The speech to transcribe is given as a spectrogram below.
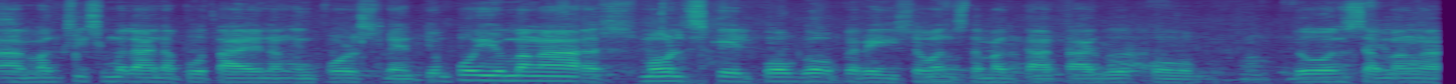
ah, magsisimula na po tayo ng enforcement. Yung po yung mga small scale pogo operations na magtatago po doon sa mga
